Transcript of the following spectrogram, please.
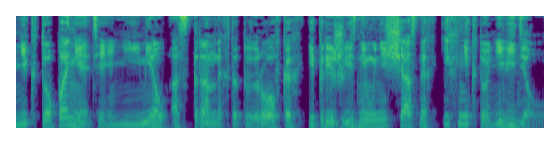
Никто понятия не имел о странных татуировках, и при жизни у несчастных их никто не видел.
